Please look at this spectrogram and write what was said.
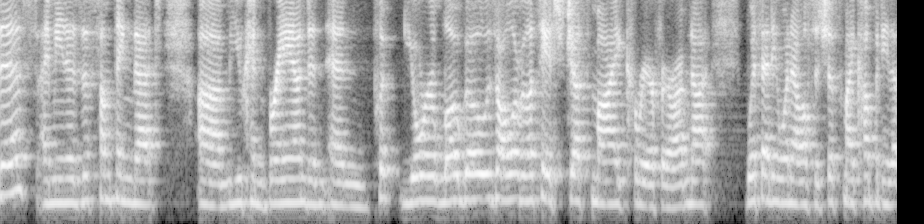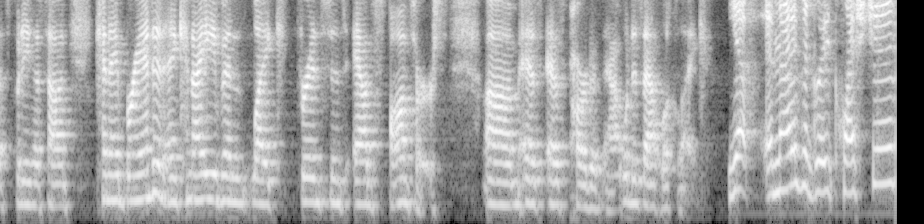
this? I mean, is this something that um, you can brand and, and put your logos all over? Let's say it's just my career fair. I'm not with anyone else. It's just my company that's putting this on. Can I brand it? And can I even, like, for instance, add sponsors um, as as part of that? What does that look like? Yep, and that is a great question,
